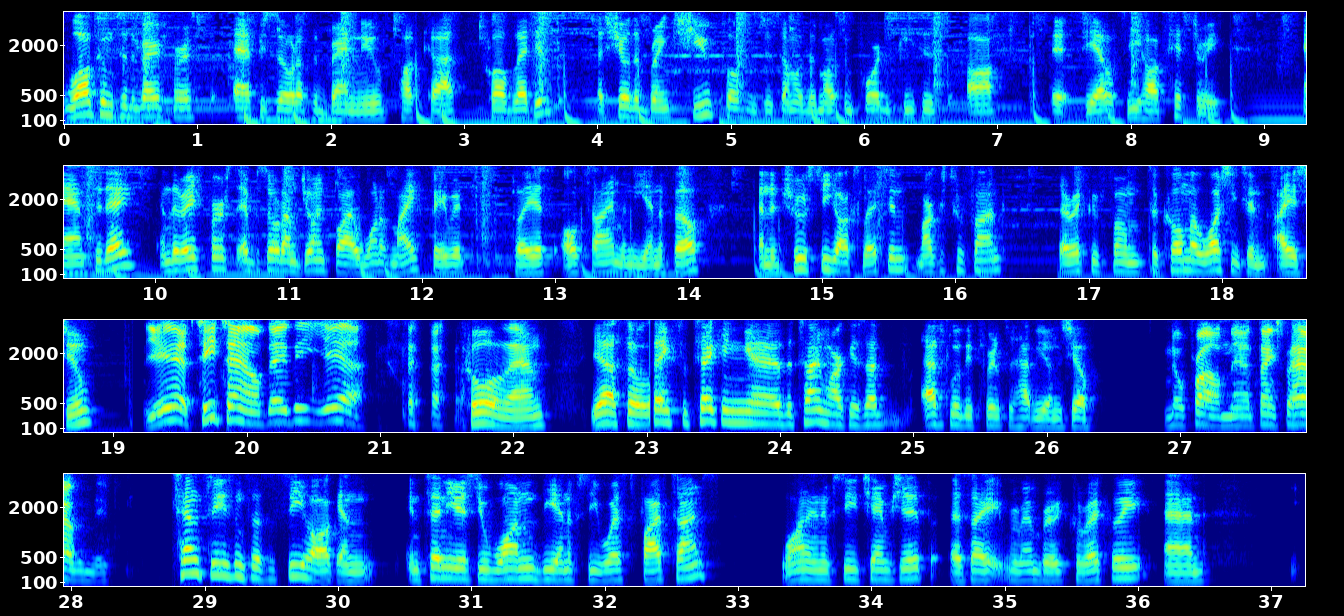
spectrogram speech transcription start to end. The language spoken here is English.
Welcome to the very first episode of the brand new podcast, 12 Legends, a show that brings you closer to some of the most important pieces of uh, Seattle Seahawks history. And today, in the very first episode, I'm joined by one of my favorite players all time in the NFL and a true Seahawks legend, Marcus Trufant, directly from Tacoma, Washington, I assume. Yeah, T Town, baby. Yeah. cool, man. Yeah, so thanks for taking uh, the time, Marcus. I'm absolutely thrilled to have you on the show. No problem, man. Thanks for having me. 10 seasons as a Seahawk, and in 10 years, you won the NFC West five times, won NFC championship, as I remember it correctly. And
